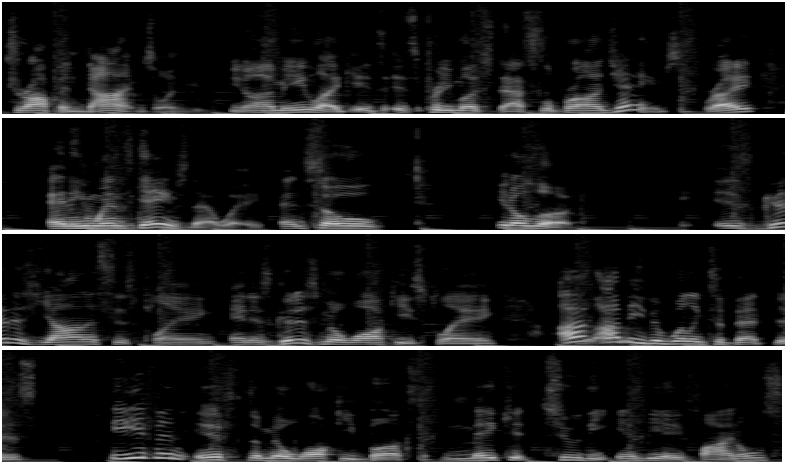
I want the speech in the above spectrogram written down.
dropping dimes on you. You know what I mean? Like it's it's pretty much that's LeBron James, right? And he wins games that way. And so, you know, look, as good as Giannis is playing and as good as Milwaukee's playing, I'm, I'm even willing to bet this. Even if the Milwaukee Bucks make it to the NBA Finals,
